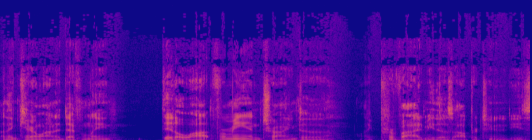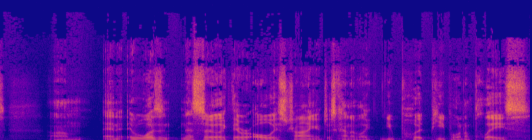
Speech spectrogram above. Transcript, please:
I think Carolina definitely did a lot for me and trying to like provide me those opportunities. Um, and it wasn't necessarily like they were always trying. It just kind of like you put people in a place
